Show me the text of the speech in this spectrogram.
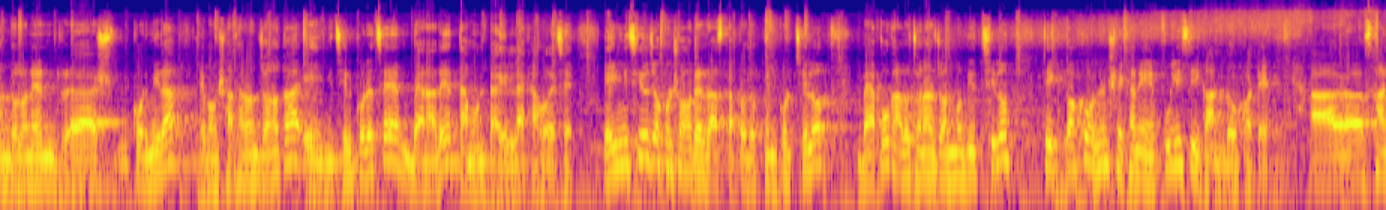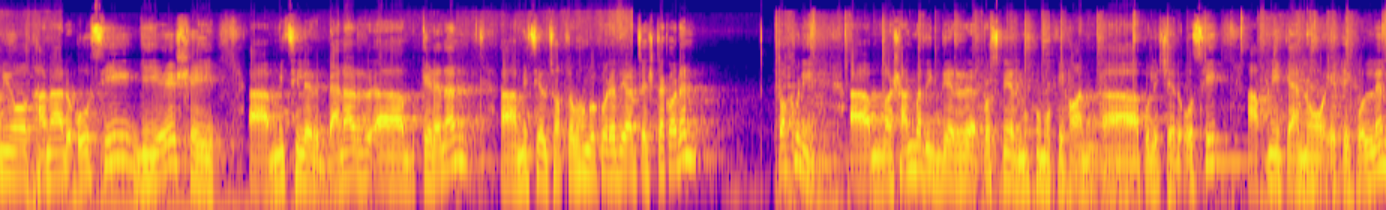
আন্দোলনের কর্মীরা এবং সাধারণ জনতা এই মিছিল করেছে, ব্যানারে তেমনটাই লেখা হয়েছে। এই মিছিল যখন শহরের রাস্তা প্রদক্ষিণ করছিল, ব্যাপক আলোচনার জন্ম দিচ্ছিল, ঠিক তখন সেখানে পুলিশি কাণ্ড ঘটে। স্থানীয় থানার ওসি গিয়ে সেই মিছিলের ব্যানার কেড়ে নেন মিছিল ছত্রভঙ্গ করে দেওয়ার চেষ্টা করেন। তখনই সাংবাদিকদের প্রশ্নের মুখোমুখি হন পুলিশের ওসি। আপনি কেন এটি করলেন?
